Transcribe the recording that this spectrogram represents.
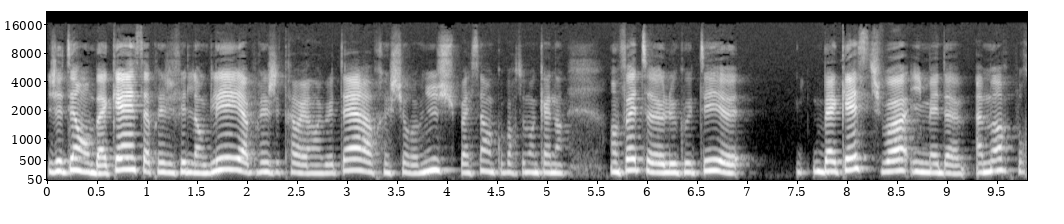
j'étais en bac S, après j'ai fait de l'anglais, après j'ai travaillé en Angleterre, après je suis revenue, je suis passée en comportement canin. En fait, euh, le côté euh, bac S, tu vois, il m'aide à, à mort pour,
